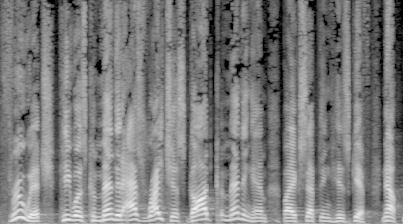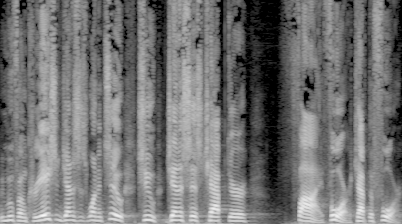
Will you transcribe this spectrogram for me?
through which he was commended as righteous, God commending him by accepting his gift. Now, we move from creation, Genesis 1 and 2, to Genesis chapter 5, 4, chapter 4,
